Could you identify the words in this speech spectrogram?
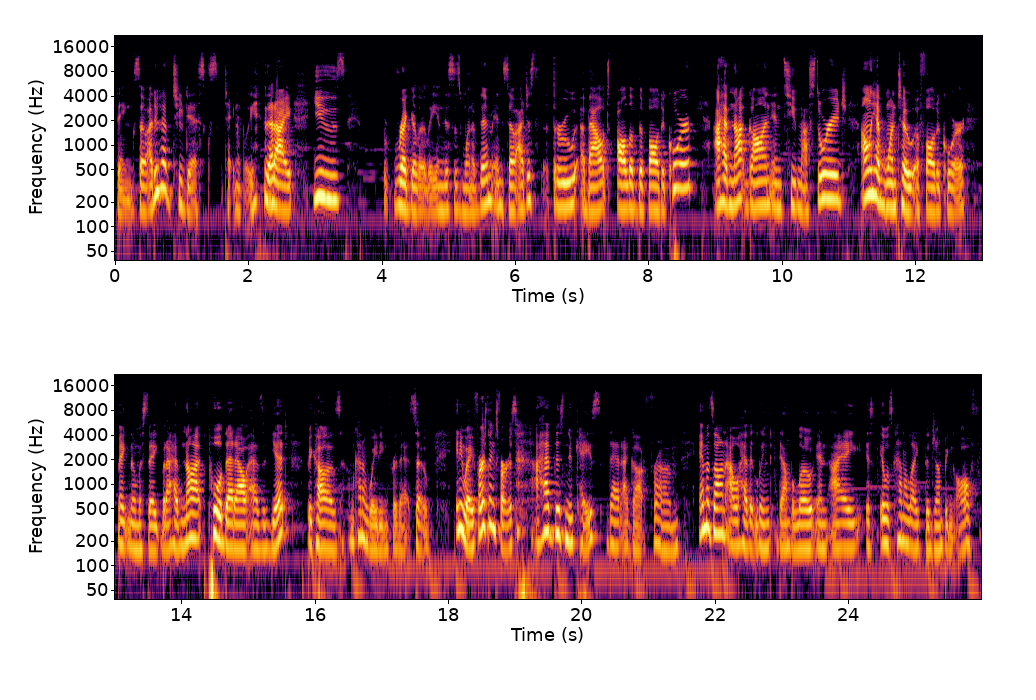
things. So I do have two desks technically that I use regularly, and this is one of them. And so I just threw about all of the fall decor. I have not gone into my storage. I only have one tote of fall decor, make no mistake, but I have not pulled that out as of yet because I'm kind of waiting for that. So, anyway, first things first, I have this new case that I got from Amazon. I will have it linked down below, and I it was kind of like the jumping off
